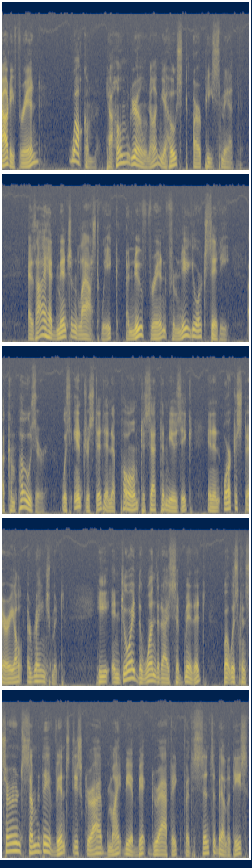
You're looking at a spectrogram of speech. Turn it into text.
Howdy, friend. Welcome to Homegrown. I'm your host, R.P. Smith. As I had mentioned last week, a new friend from New York City, a composer, was interested in a poem to set to music in an orchestral arrangement. He enjoyed the one that I submitted, but was concerned some of the events described might be a bit graphic for the sensibilities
